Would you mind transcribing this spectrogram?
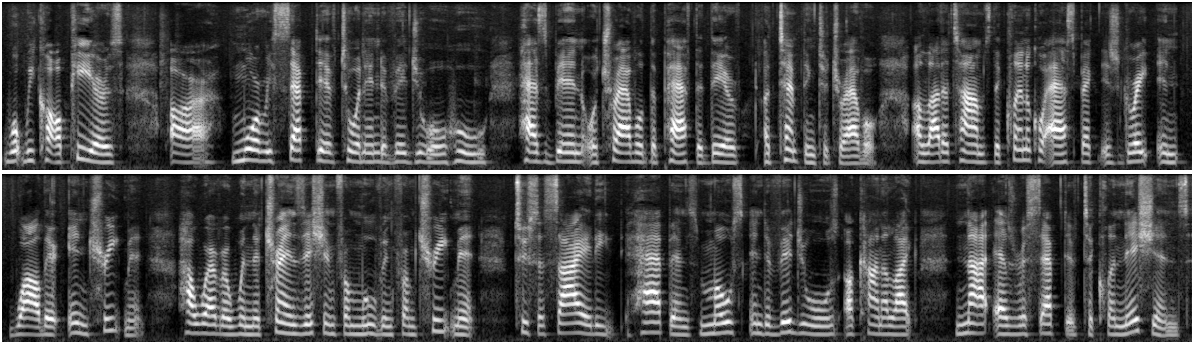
what we call peers are more receptive to an individual who has been or traveled the path that they're attempting to travel. A lot of times the clinical aspect is great in while they're in treatment. However, when the transition from moving from treatment to society happens, most individuals are kind of like not as receptive to clinicians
